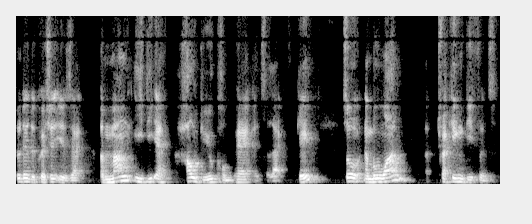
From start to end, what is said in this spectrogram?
So then the question is that among ETF, how do you compare and select? Okay. So number one, tracking difference.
